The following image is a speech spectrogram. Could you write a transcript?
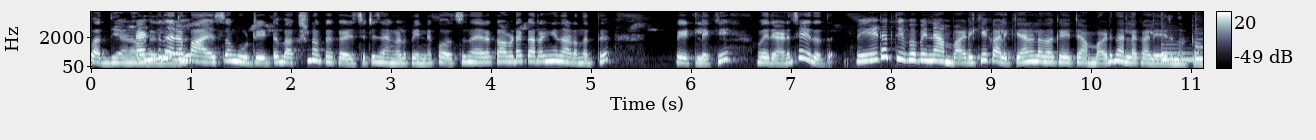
സദ്യയാണ് രണ്ടു നേരം പായസം കൂട്ടിയിട്ട് ഭക്ഷണമൊക്കെ കഴിച്ചിട്ട് ഞങ്ങൾ പിന്നെ കുറച്ച് നേരമൊക്കെ അവിടെ കറങ്ങി നടന്നിട്ട് വീട്ടിലേക്ക് വരികയാണ് ചെയ്തത്. വീടെത്തിയപ്പോൾ പിന്നെ അമ്പാടിക്ക് കളിക്കാനുള്ളതൊക്കെ ആയിട്ട് അമ്പാടി നല്ല കളിയായിരുന്നു കേട്ടോ.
